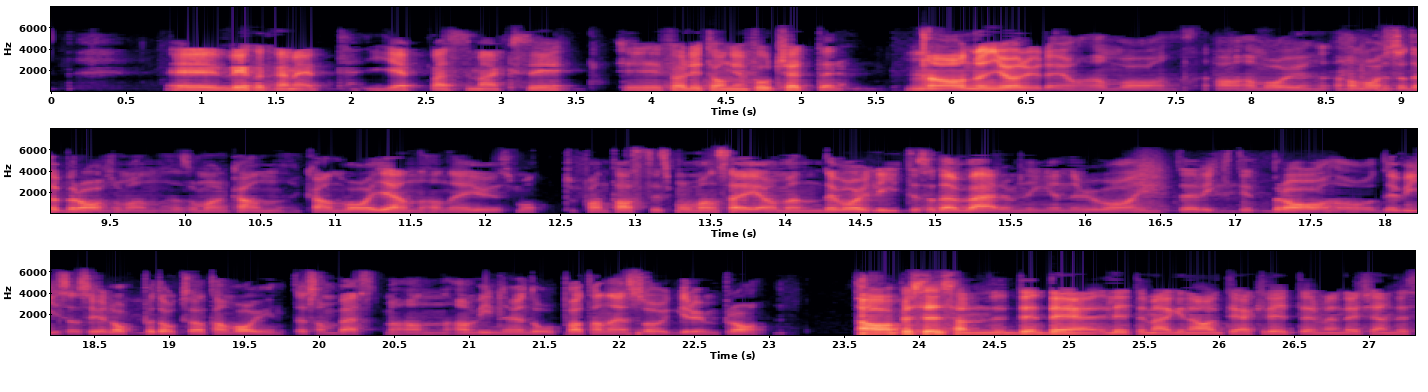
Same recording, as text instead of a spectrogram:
Eh, V751, Jeppas Maxi, eh, följetongen fortsätter. Ja, den gör ju det och han var, ja han var ju, han var ju sådär bra som han, som han kan, kan vara igen. Han är ju smått fantastisk må man säga, men det var ju lite sådär värmningen nu var inte riktigt bra och det visade sig i loppet också att han var ju inte som bäst, men han, han vinner ju ändå på att han är så grymt bra. Ja, precis. Han, det, det är lite marginal till akriter, men det kändes,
